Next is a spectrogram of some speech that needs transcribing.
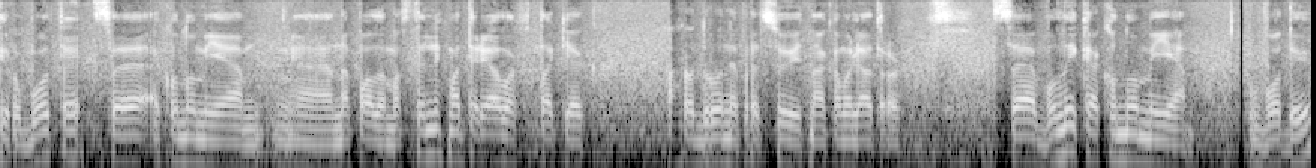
і роботи. Це економія е, на паливомастильних матеріалах, так як агродрони працюють на акумуляторах. Це велика економія води.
